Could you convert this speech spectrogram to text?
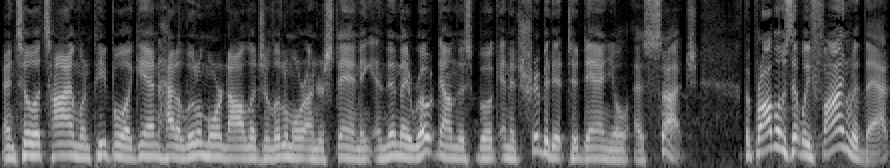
until a time when people again had a little more knowledge, a little more understanding, and then they wrote down this book and attribute it to Daniel as such. The problems that we find with that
